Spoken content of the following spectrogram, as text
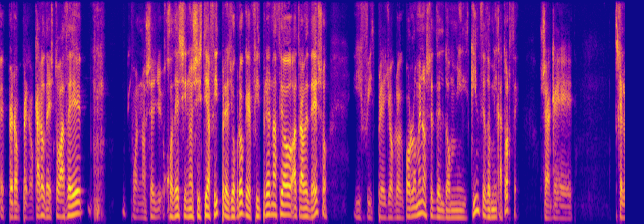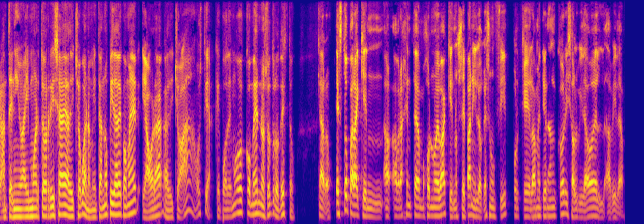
Eh, Pero, pero claro, de esto hace. Pues no sé, joder, si no existía FitPress, yo creo que FitPress nació a través de eso. Y FitPress, yo creo que por lo menos es del 2015, 2014. O sea que, que lo han tenido ahí muerto de risa y ha dicho, bueno, mientras no pida de comer, y ahora ha dicho, ah, hostia, que podemos comer nosotros de esto. Claro, esto para quien ha- habrá gente a lo mejor nueva que no sepa ni lo que es un feed porque lo ha metido en Anchor y se ha olvidado de la vida.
